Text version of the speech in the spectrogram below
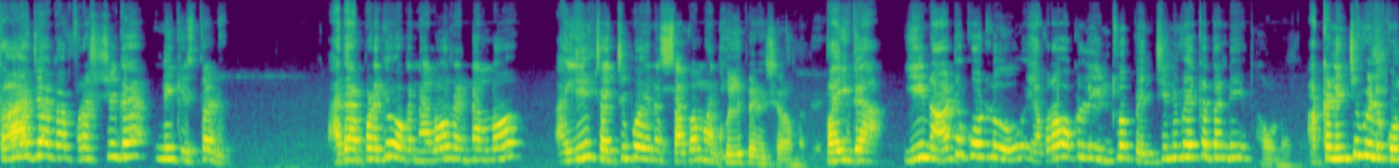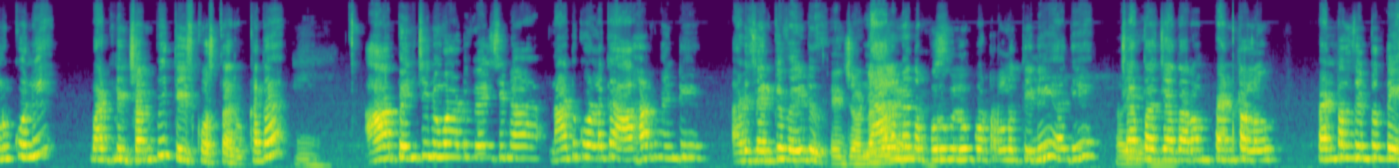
తాజాగా ఫ్రెష్గా నీకు ఇస్తాడు. అది అప్పటికి ఒక నెల రెండు నెలలో అయ్యి చచ్చిపోయిన శవం అది. కుళ్ళిపోయిన శవం అది. పైగా ఈ నాటుకోడ్లు ఎవరో ఒకళ్ళు ఇంట్లో పెంచినవే కదండి. అవును. అక్కడి నుంచి వీళ్ళు కొనుక్కొని వాటిని చంపి తీసుకొస్తారు కదా. ఆ పెంచిన వాడు వేసిన నాటుకోళ్ళకి ఆహారం ఏంటి? ఆడు సరిగ్గా వేయడు. నేల మీద పురుగులు పుట్రలు తిని అది చెత్త చెదారం పెంటలు పెంటలు తింటుంది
